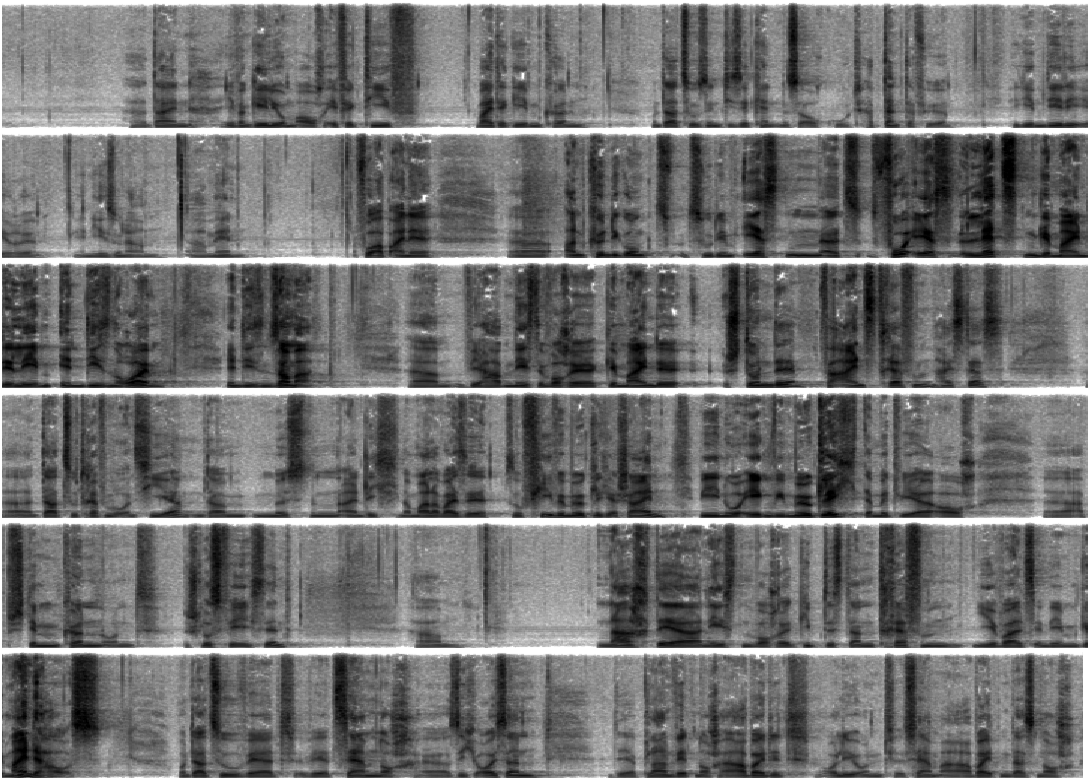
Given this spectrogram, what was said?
äh, dein Evangelium auch effektiv weitergeben können. Und dazu sind diese Kenntnisse auch gut. Hab Dank dafür. Wir geben dir die Ehre in Jesu Namen. Amen. Vorab eine äh, Ankündigung zu, zu, dem ersten, äh, vorerst letzten Gemeindeleben in diesen Räumen, in diesem Sommer. Ähm, wir haben nächste Woche Gemeindestunde, Vereinstreffen heißt das. Äh, dazu treffen wir uns hier. Da müssten eigentlich normalerweise so viel wie möglich erscheinen, wie nur irgendwie möglich, damit wir auch äh, abstimmen können und beschlussfähig sind. Ähm, nach der nächsten Woche gibt es dann Treffen jeweils in dem Gemeindehaus. Und dazu wird, wird Sam noch äh, sich äußern. Der Plan wird noch erarbeitet. Olli und Sam erarbeiten das noch,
